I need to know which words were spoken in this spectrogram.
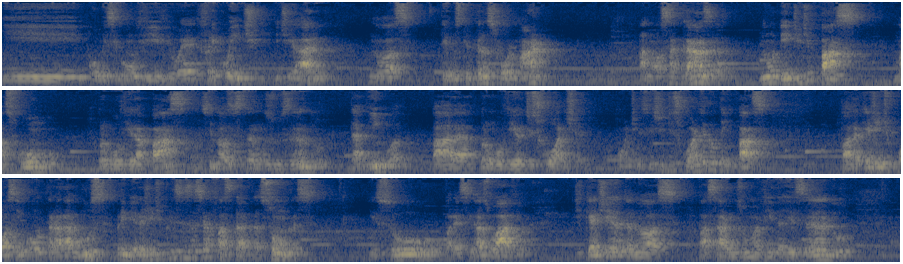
e como esse convívio é frequente e diário, nós temos que transformar a nossa casa num ambiente de paz. Mas como promover a paz se nós estamos usando da língua para promover discórdia? Onde existe discórdia não tem paz. Para que a gente possa encontrar a luz, primeiro a gente precisa se afastar das sombras. Isso parece razoável. De que adianta nós passarmos uma vida rezando,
